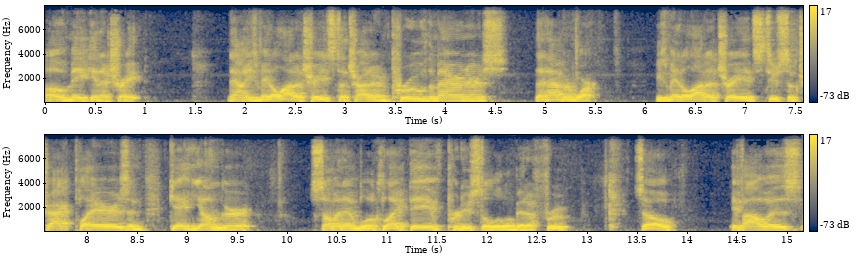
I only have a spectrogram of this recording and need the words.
of making a trade. Now, he's made a lot of trades to try to improve the Mariners that haven't worked. He's made a lot of trades to subtract players and get younger. Some of them look like they've produced a little bit of fruit. So if I was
